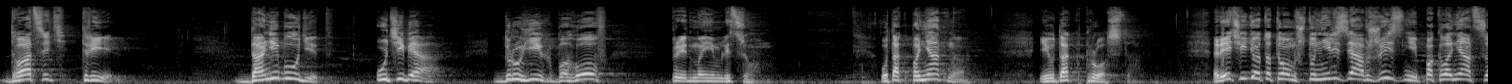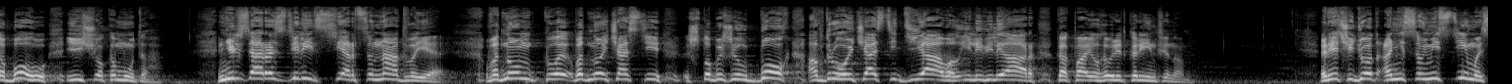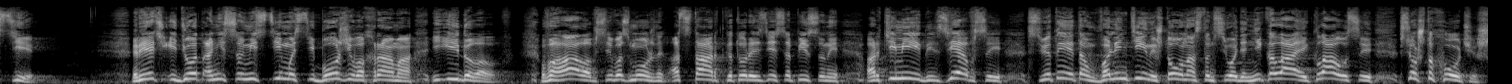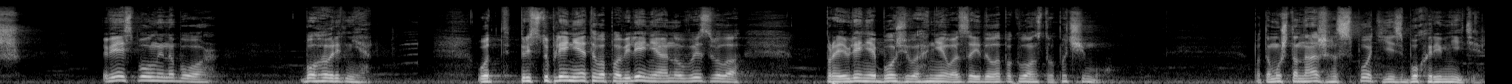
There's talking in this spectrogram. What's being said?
23. Да не будет у тебя других богов пред моим лицом. Вот так понятно и вот так просто. Речь идет о том, что нельзя в жизни поклоняться Богу и еще кому-то. Нельзя разделить сердце надвое. В, одном, в одной части, чтобы жил Бог, а в другой части дьявол или Велиар, как Павел говорит Коринфянам. Речь идет о несовместимости. Речь идет о несовместимости Божьего храма и идолов, Ваалов всевозможных, Астарт, которые здесь описаны, Артемиды, Зевсы, святые там, Валентины, что у нас там сегодня, Николай, Клаусы, все, что хочешь. Весь полный набор. Бог говорит, нет. Вот преступление этого повеления, оно вызвало проявление Божьего гнева за идолопоклонство. Почему? Потому что наш Господь есть Бог-ревнитель.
